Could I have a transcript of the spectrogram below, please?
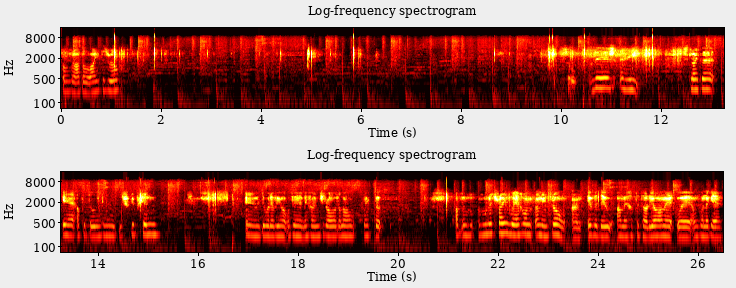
So I'm gonna add a light as well. So there's a sniper, yeah, I'll put the link in the description. and do whatever you want with it, make an intro, I don't know, make the Been, I'm gonna try and work on an intro and if I do I'll make a tutorial on it where I'm gonna get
